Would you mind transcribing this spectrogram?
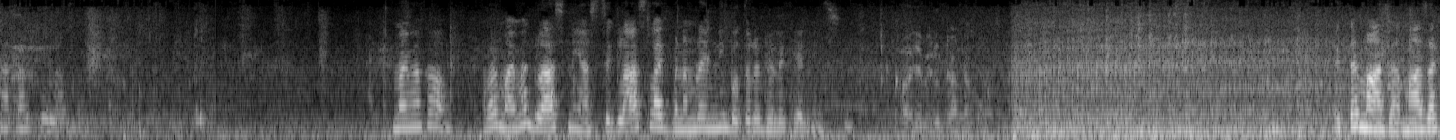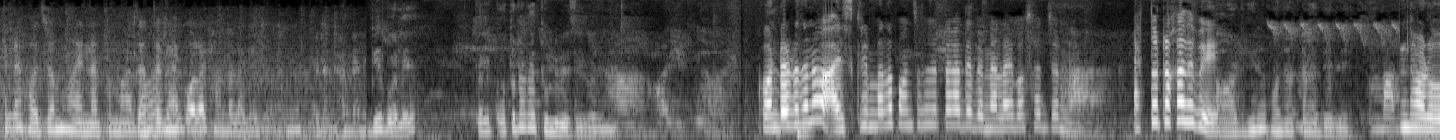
ঠান্ডা খেলাম না। মাইমা খাও। আবার মাইমা গ্লাস নিয়ে আসছে। গ্লাস লাগবে না আমরা এমনি বোতলে ঢেলে খেয়ে নিয়েছি। খাওয়া যাবে একটু ঠান্ডা কম আছে এটা মাজা। মাজা খেলে হজম হয় না তো মাজাতে গলা ঠান্ডা লাগে এটা ঠান্ডা নিবি বলে তাহলে কত টাকা তুলবে সেই কদিন? কন্ট্রাক্টর জন্য আইসক্রিম বালা পঞ্চাশ হাজার টাকা দেবে মেলায় বসার জন্য। এত টাকা দেবে? আট দিনে পঞ্চাশ টাকা দেবে। ধরো।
